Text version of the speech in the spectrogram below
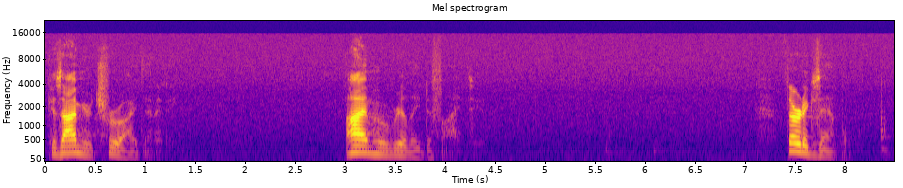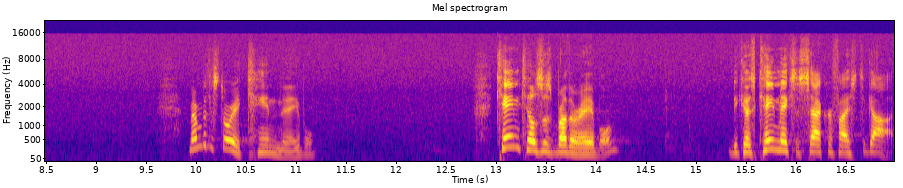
Because I'm your true identity. I'm who really defines you. Third example. Remember the story of Cain and Abel? Cain kills his brother Abel because Cain makes a sacrifice to God.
